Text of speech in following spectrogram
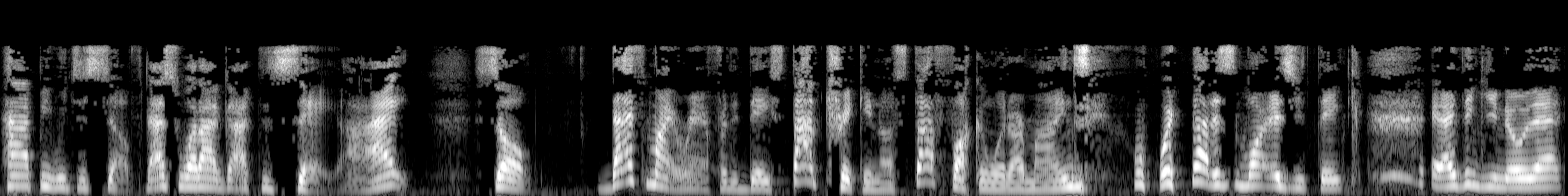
happy with yourself. That's what I got to say. All right. So that's my rant for the day. Stop tricking us. Stop fucking with our minds. We're not as smart as you think. And I think you know that.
